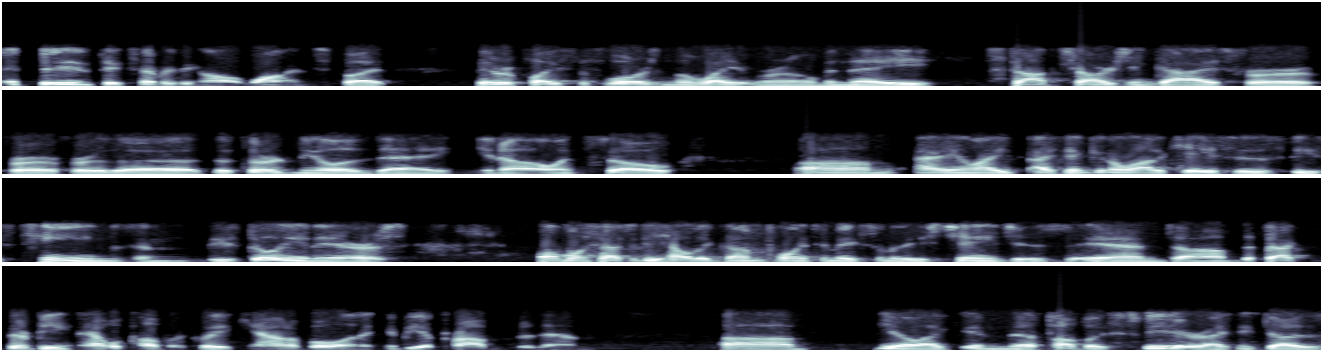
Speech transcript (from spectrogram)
they didn't fix everything all at once, but they replaced the floors in the weight room, and they stop charging guys for for for the the third meal of the day, you know, and so um, I you know I I think in a lot of cases these teams and these billionaires almost have to be held at gunpoint to make some of these changes, and um, the fact that they're being held publicly accountable and it can be a problem for them, um, you know, like in the public sphere, I think does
